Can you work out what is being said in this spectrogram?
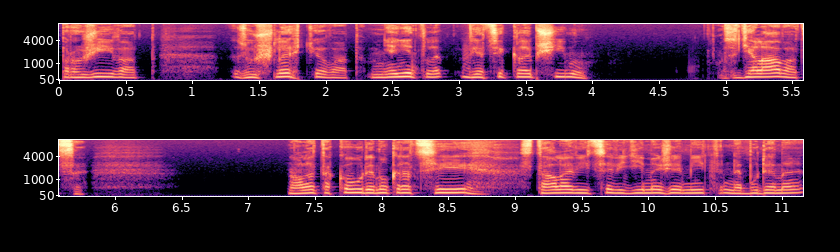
prožívat, zušlechťovat, měnit věci k lepšímu, vzdělávat se. No ale takovou demokracii stále více vidíme, že mít nebudeme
